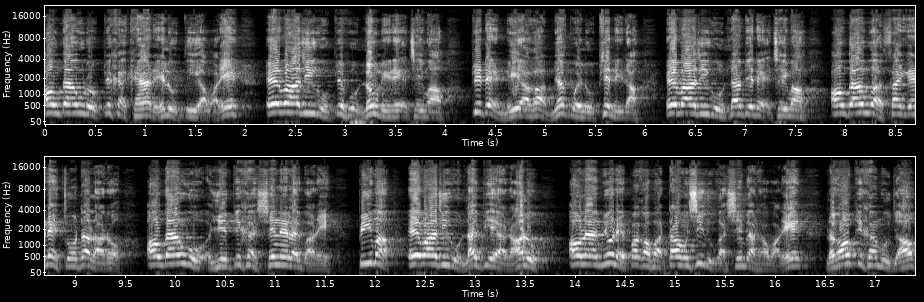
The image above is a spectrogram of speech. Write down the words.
အောင်တန်းဦးတို့ပြစ်ခတ်ခံရတယ်လို့သိရပါတယ်။အဲဗာကြီးကိုပြစ်ဖို့လုပ်နေတဲ့အချိန်မှာပြစ်တဲ့နေရာကမျက်ကွယ်လိုဖြစ်နေတာအဲဗာကြီးကိုလှမ်းပြစ်တဲ့အချိန်မှာအောင်တန်းဦးကဆိုင်ကယ်နဲ့ကြော်တက်လာတော့အောင်တန်းဦးကိုအရင်ပြစ်ခတ်ရှင်းလင်းလိုက်ပါတယ်ပြီးမှအဲဗာကြီးကိုလိုက်ပြစ်ရတာလို့ အောင်လံမြို့နယ်ပကဖတာဝန်ရှိသူကရှင်းပြထားပါတယ်၎င်းပြစ်ခတ်မှုကြောင့်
